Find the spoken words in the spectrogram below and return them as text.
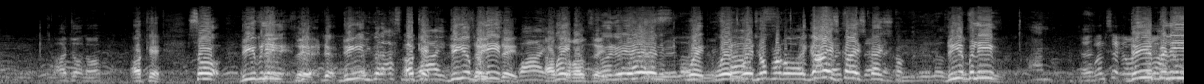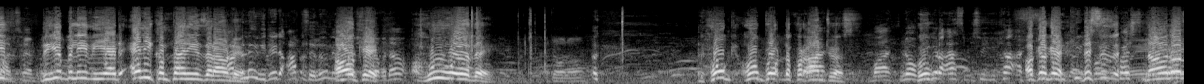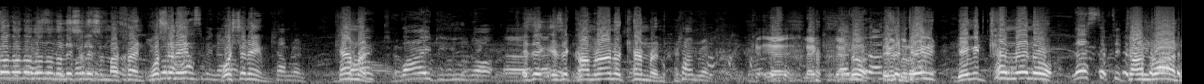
I don't know. Okay. So, do you believe? Zayd, Do, do, do you? You gotta ask me okay. why. Do you Zayd, believe? Zayd. Why? Ask Wait, about Zayd. wait, wait, wait, wait, wait, no problem. Guys, guys, guys. Do you believe? One second. Do you No, believe? I'm. Do you believe he had any companions around I him? I believe he did. Absolutely. Okay. Without- Who were they? don't know. Who who brought the Quran to us? Why? No, Who- you gotta ask me. So you can't. Ask Okay, okay. This is questions. no, no, no, no, no, no, no, no. Listen, listen, my friend. You What's your name? ask me now. What's your name? Cameron. Cameron. Why, why do you not? Uh, Is it is it Kamran or Cameron? Cameron? Yeah, like, like No, is it David David Cameron or Let's stick to Kamran?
